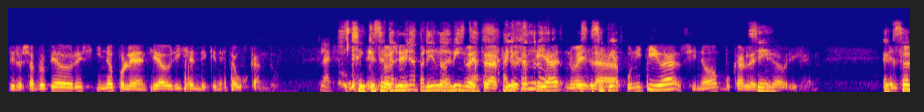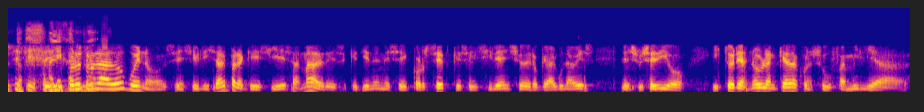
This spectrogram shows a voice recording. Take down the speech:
de los apropiadores y no por la identidad de origen de quien está buscando. Claro. que se termina perdiendo de vista. Nuestra filosofía no es la punitiva, sino buscar la identidad de origen. Entonces, este, y por otro lado, bueno, sensibilizar para que si esas madres que tienen ese corset que es el silencio de lo que alguna vez les sucedió, historias no blanqueadas con su familia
